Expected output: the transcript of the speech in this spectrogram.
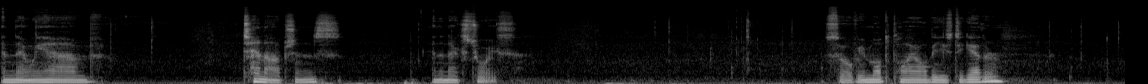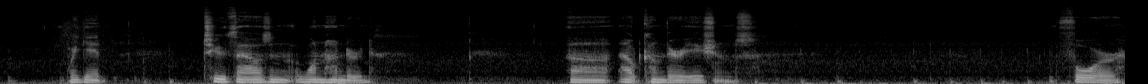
And then we have 10 options in the next choice. So if we multiply all these together, we get 2,100 uh, outcome variations for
